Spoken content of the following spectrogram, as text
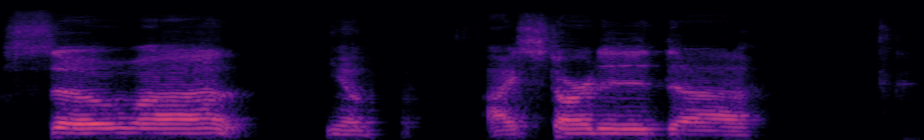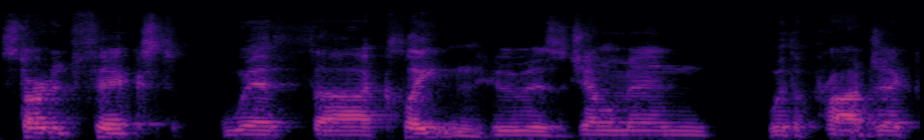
So, uh, you know, I started uh, started FiXT with uh, Klayton, who is a gentleman with a project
